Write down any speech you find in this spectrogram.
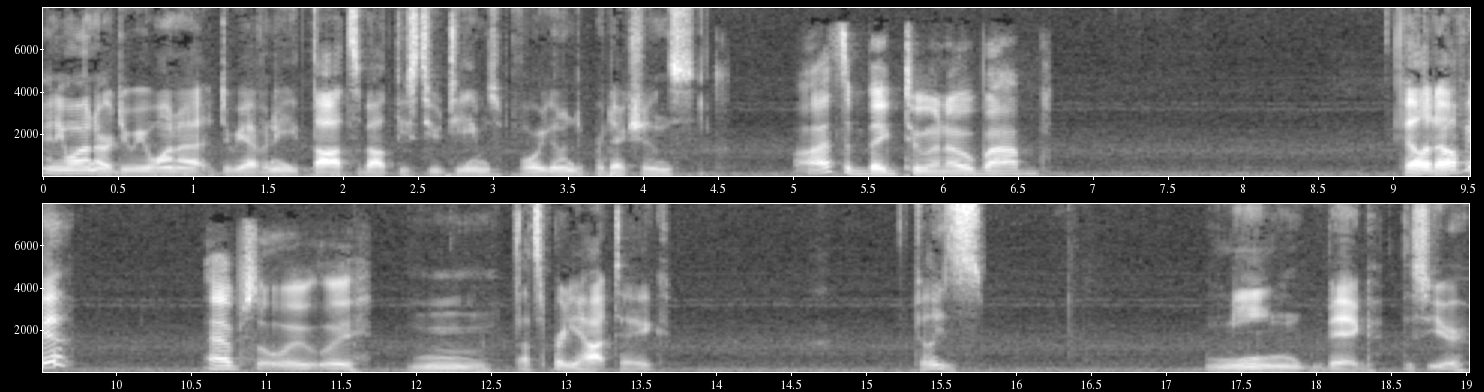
anyone, or do we want to? Do we have any thoughts about these two teams before we go into predictions? oh, that's a big two and zero, Bob. Philadelphia? Absolutely. Mm, that's a pretty hot take. Philly's mean big this year.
